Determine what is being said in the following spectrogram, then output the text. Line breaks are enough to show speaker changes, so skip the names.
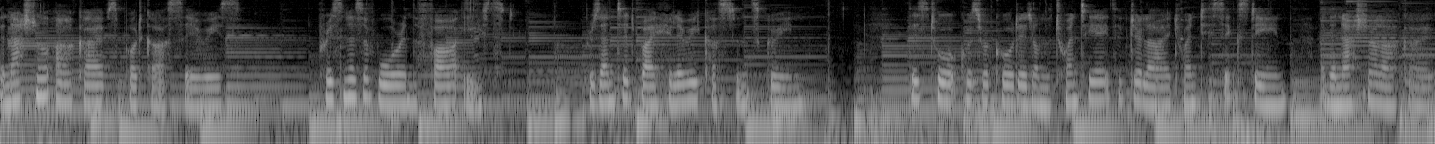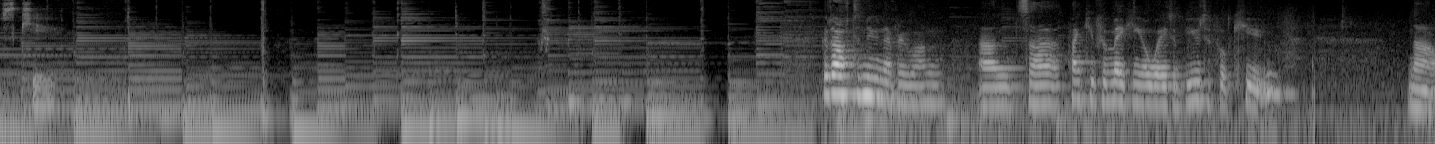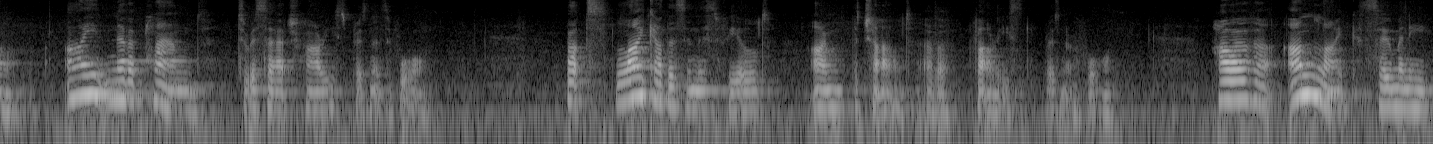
the National Archives podcast series, Prisoners of War in the Far East, presented by Hilary Custance Green. This talk was recorded on the 28th of July 2016 at the National Archives, Kew.
Good afternoon, everyone, and uh, thank you for making your way to beautiful Kew. Now, I never planned to research Far East prisoners of war. But like others in this field, I'm the child of a Far East prisoner of war. However, unlike so many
